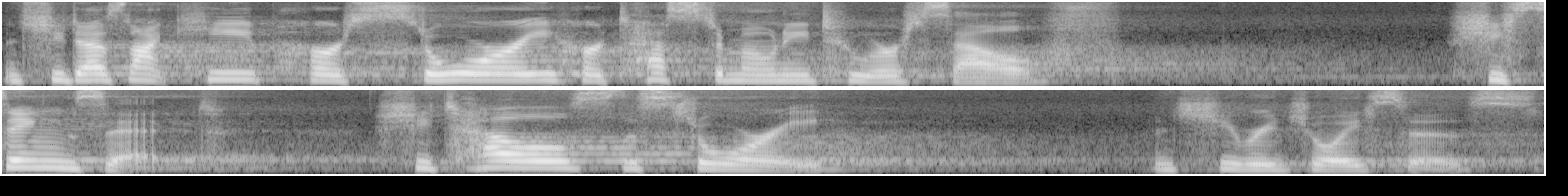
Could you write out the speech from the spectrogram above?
And she does not keep her story, her testimony to herself. She sings it, she tells the story, and she rejoices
